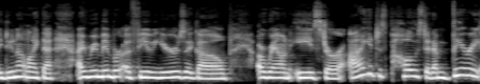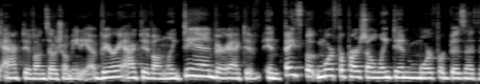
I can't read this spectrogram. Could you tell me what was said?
They do not like that. I remember a few years ago around Easter, I had just posted, I'm very active on social media, very active on LinkedIn, very active in Facebook, more for personal, LinkedIn, more for business.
